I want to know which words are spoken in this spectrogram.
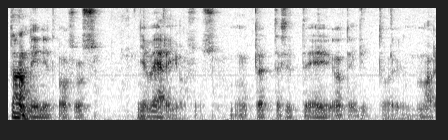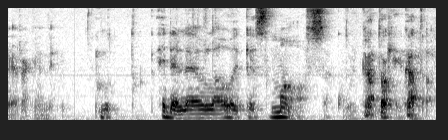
Tanninit osuus ja väriosuus, mutta että sitten ei jotenkin tuo marjarakenne. Mutta edelleen olla oikeassa maassa kuitenkin. Kato, kato.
